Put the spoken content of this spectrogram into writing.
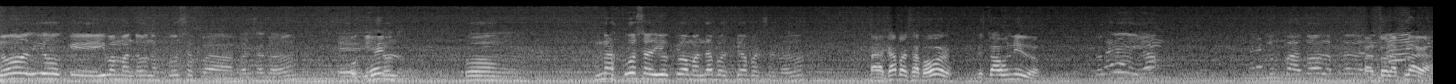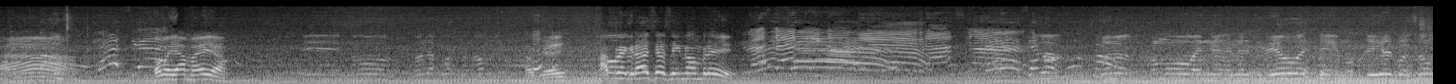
No, dijo que iba a mandar unas cosas para El Salvador. Eh, ¿Con que quién? solo- con unas cosas dijo que iba a mandar para acá, para El Salvador. Para acá, para El Salvador, de Estados Unidos. No sé, ya. Para toda la plaga. Para toda la plaga. Ah. Gracias. ¿Cómo se llama ella? Eh, no, no le he puesto nombre. Ok. Ah, pues gracias sin nombre. Gracias, señora. Gracias. Digo, como, como en, el- en el video este, mostré yo el bolsón.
